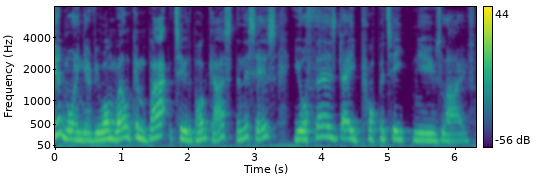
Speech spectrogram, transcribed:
Good morning, everyone. Welcome back to the podcast. And this is your Thursday Property News Live.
